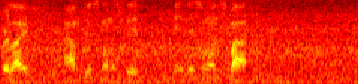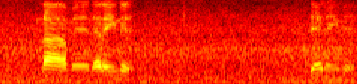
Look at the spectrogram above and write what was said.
for life. I'm just gonna sit in this one spot. Nah, man, that ain't it. That ain't it.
